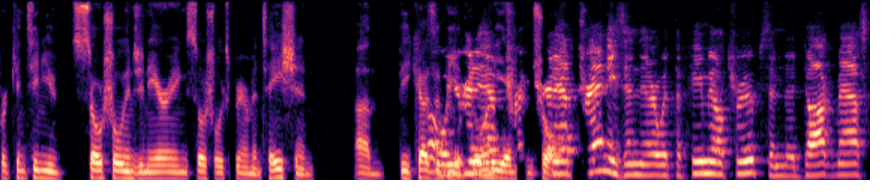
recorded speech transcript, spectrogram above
for continued social engineering, social experimentation um, because oh, of the authority and control. You're going to have trannies in there with the female troops and the dog mask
